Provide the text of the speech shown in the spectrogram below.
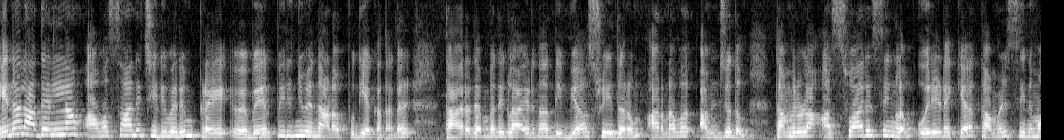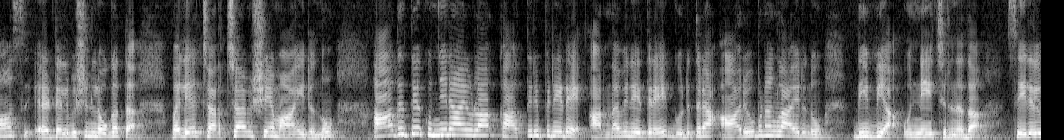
എന്നാൽ അതെല്ലാം അവസാനിച്ചിരുവരും പ്രേ- വേർപിരിഞ്ഞു എന്നാണ് പുതിയ കഥകൾ. താരദമ്പതികളായിരുന്ന ദിവ്യ ശ്രീധറും അർണവ് അംജദും തമ്മിലുള്ള അസ്വാരസ്യങ്ങളും ഒരിടയ്ക്ക് തമിഴ് സിനിമാ ടെലിവിഷൻ ലോകത്ത് വലിയ ചർച്ചാ വിഷയമായിരുന്നു. ആദ്യത്തെ കുഞ്ഞിനായുള്ള കാത്തിരിപ്പിനിടെ അർണവിനെതിരെ ഗുരുതര ആരോപണങ്ങളായിരുന്നു ദിവ്യ ഉന്നയിച്ചിരുന്നത്. സീരിയൽ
